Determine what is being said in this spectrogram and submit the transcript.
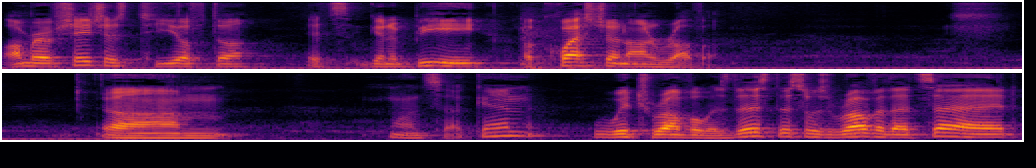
Amr of Sheshes tiyufta, it's going to be a question on Rava. Um, one second. Which Rava was this? This was Rava that said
